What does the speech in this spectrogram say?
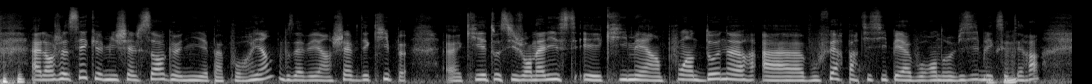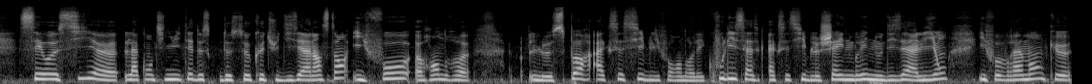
Alors je sais que Michel Sorg n'y est pas pour rien. Vous avez un chef d'équipe euh, qui est aussi journaliste et qui met un point d'honneur à vous faire participer, à vous rendre visible, etc. -hmm. C'est aussi euh, la continuité de, de, ce que tu disais à l'instant. Il faut rendre le sport accessible, il faut rendre les coulisses accessibles. Shane Breen nous disait à Lyon, il faut vraiment que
